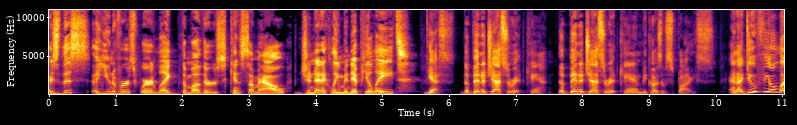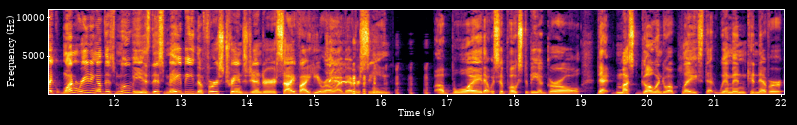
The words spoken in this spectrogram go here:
is this a universe where like the mothers can somehow genetically manipulate? Yes. The Bene Gesserit can. The Bene Gesserit can because of spice. And I do feel like one reading of this movie is this may be the first transgender sci fi hero I've ever seen. a boy that was supposed to be a girl that must go into a place that women can never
